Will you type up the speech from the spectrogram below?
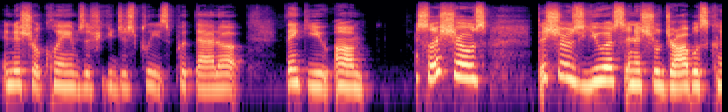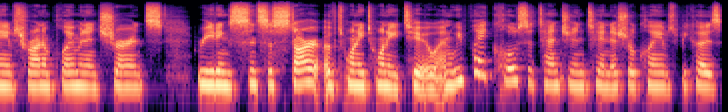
initial claims. If you could just please put that up, thank you. Um, so this shows this shows U.S. initial jobless claims for unemployment insurance readings since the start of 2022, and we pay close attention to initial claims because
